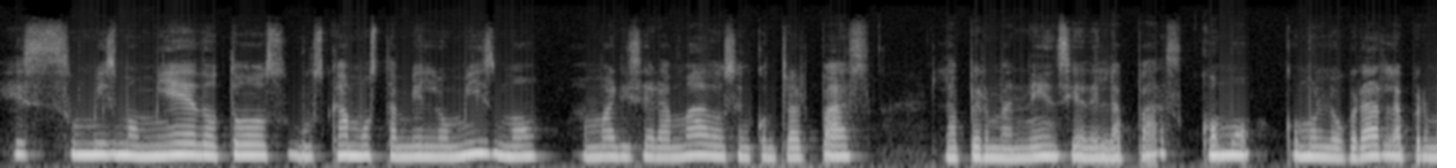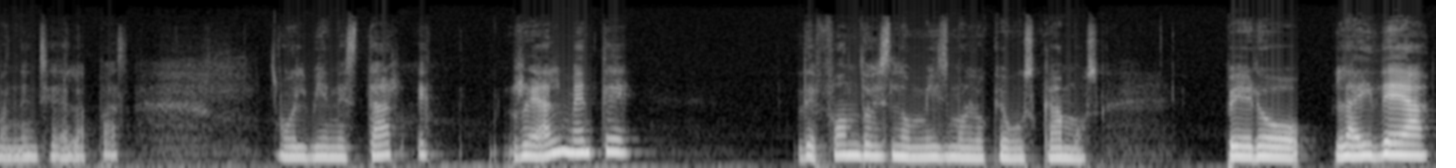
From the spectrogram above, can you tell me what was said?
es un mismo miedo, todos buscamos también lo mismo, amar y ser amados, encontrar paz, la permanencia de la paz, cómo, cómo lograr la permanencia de la paz o el bienestar. Eh, realmente, de fondo es lo mismo lo que buscamos, pero la idea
